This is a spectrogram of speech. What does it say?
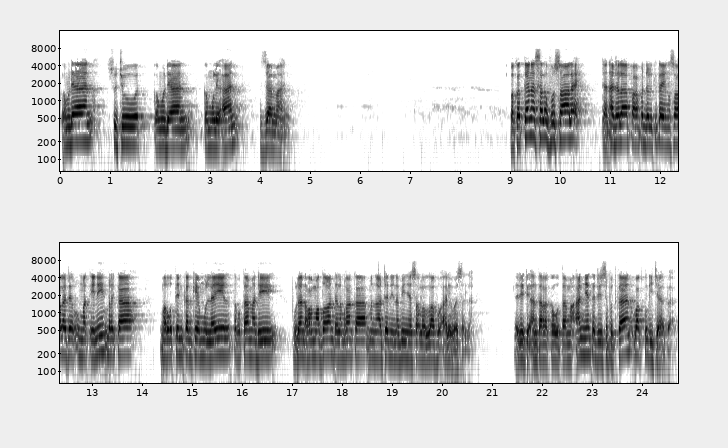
Kemudian sujud, kemudian kemuliaan zaman. Bakat karena salafus saleh dan adalah para penduduk kita yang saleh dari umat ini mereka merutinkan qiyamul lail terutama di bulan Ramadan dalam rangka meneladani nabinya sallallahu alaihi wasallam. Jadi di antara keutamaannya tadi disebutkan waktu ijabah.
